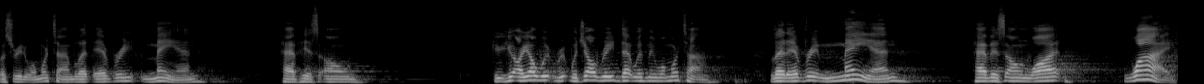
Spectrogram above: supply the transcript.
Let's read it one more time. Let every man have his own. Are y'all, would y'all read that with me one more time? Let every man have his own what? Wife.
